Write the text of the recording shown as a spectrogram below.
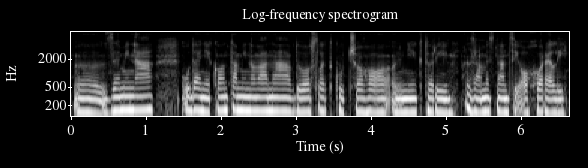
E, zemina, údajne kontaminovaná, v dôsledku čoho niektorí zamestnanci ochoreli.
